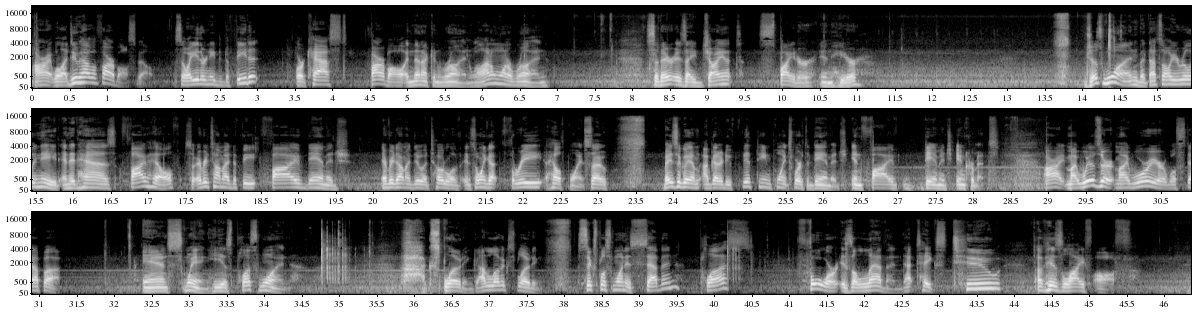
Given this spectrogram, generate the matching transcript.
All right, well, I do have a fireball spell. So I either need to defeat it or cast fireball and then I can run. Well, I don't want to run. So there is a giant spider in here. Just one, but that's all you really need. And it has five health. So every time I defeat five damage, every time I do a total of, it's only got three health points. So basically, i have got to do 15 points worth of damage in five damage increments. All right, my wizard, my warrior will step up and swing. He is plus one. exploding. Gotta love exploding. Six plus one is seven, plus four is 11. That takes two of his life off.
